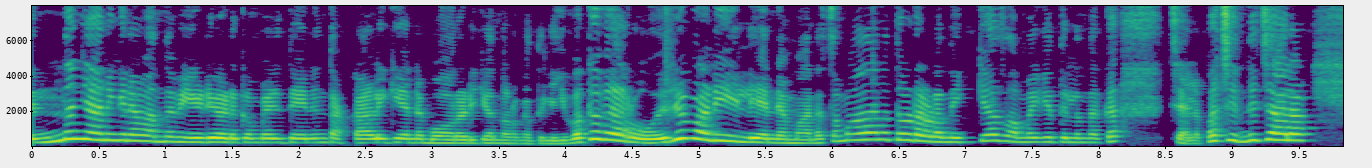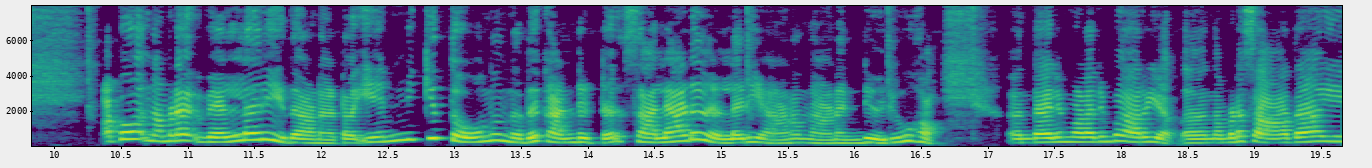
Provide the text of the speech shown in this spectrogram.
എന്നും ഞാനിങ്ങനെ വന്ന് വീഡിയോ എടുക്കുമ്പോഴത്തേനും തക്കാളിക്ക് എന്നെ ബോറടിക്കാൻ തുടങ്ങത്തില്ല. ഇവക്ക് വേറെ ഒരു പണിയില്ല. എന്നെ മനസമാധാനത്തോടെ അവിടെ നിൽക്കാൻ സമ്മതിക്കത്തില്ലെന്നൊക്കെ ചിലപ്പോൾ ചിന്തിച്ചാലോ. അപ്പോൾ നമ്മുടെ വെള്ളരി ഇതാണ് കേട്ടോ. എനിക്ക് തോന്നുന്നത് കണ്ടിട്ട് സലാഡ് വെള്ളരിയാണെന്നാണ് എന്റെ ഒരു ഊഹം. എന്തായാലും വളരുമ്പോൾ അറിയാം. നമ്മുടെ സാധാ ഈ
